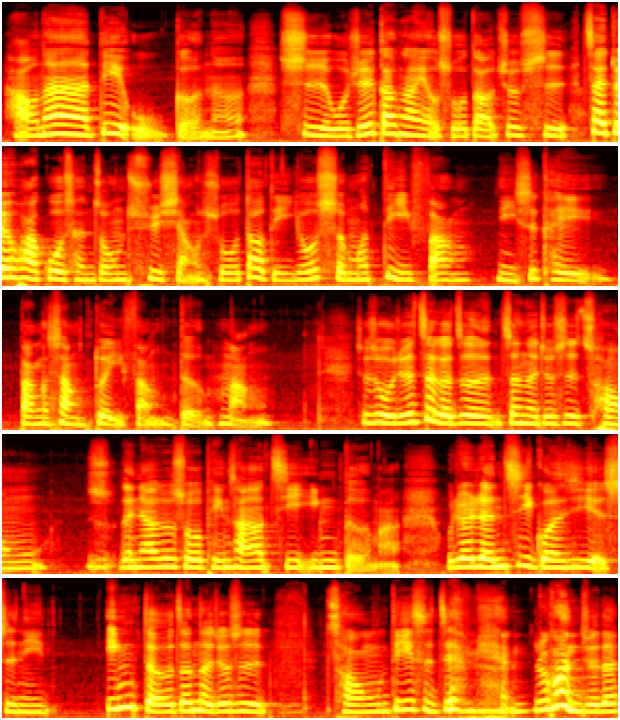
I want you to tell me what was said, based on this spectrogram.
好，那第五个呢？是我觉得刚刚有说到，就是在对话过程中去想说，到底有什么地方你是可以帮上对方的忙。就是我觉得这个这真的就是从人家就说平常要积阴德嘛，我觉得人际关系也是，你阴德真的就是。从第一次见面，如果你觉得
